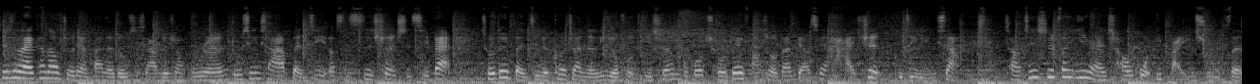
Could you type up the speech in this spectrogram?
接下来看到九点半的独行侠对上湖人，独行侠本季二十四胜十七败，球队本季的客战能力有所提升，不过球队防守端表现还是不尽理想。场均失分依然超过一百一十五分，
